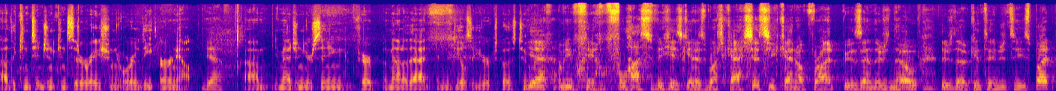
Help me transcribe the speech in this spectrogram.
uh, the contingent consideration or the earnout. Yeah. Um, imagine you're seeing a fair amount of that in the deals that you're exposed to. Yeah, I mean, my philosophy is get as much cash as you can up front because then there's no there's no contingencies. But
